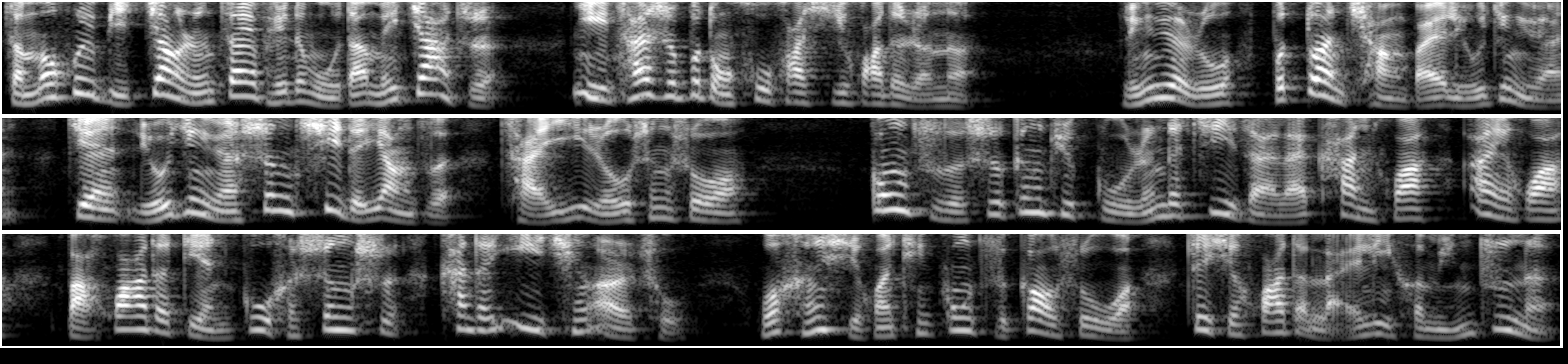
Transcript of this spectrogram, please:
怎么会比匠人栽培的牡丹没价值？你才是不懂护花惜花的人呢！林月如不断抢白刘静元，见刘静元生气的样子，彩衣柔声说。公子是根据古人的记载来看花、爱花，把花的典故和身世看得一清二楚。我很喜欢听公子告诉我这些花的来历和名字呢。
